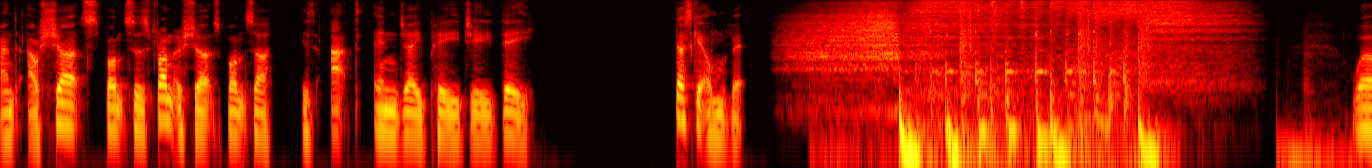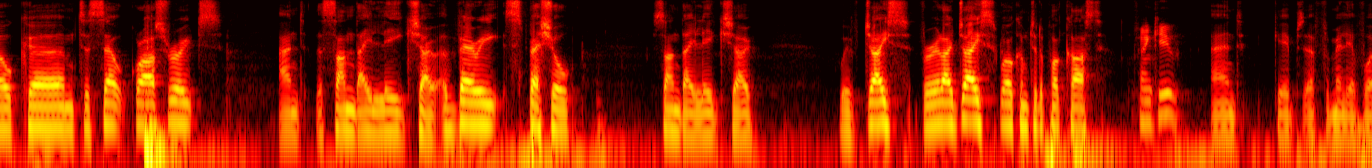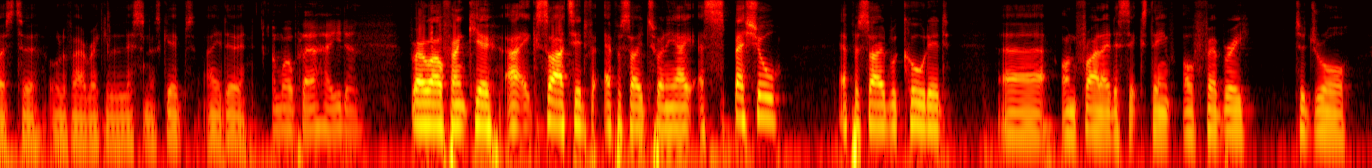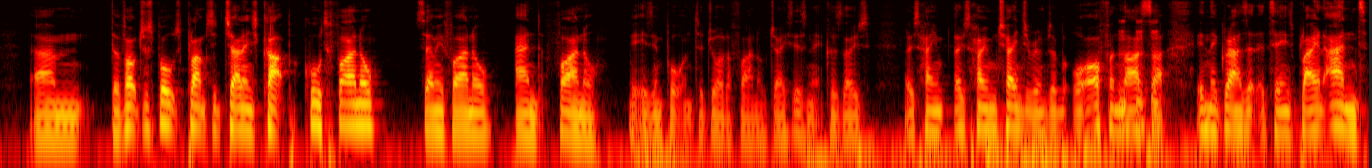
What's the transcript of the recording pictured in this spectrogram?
and our shirt sponsors, front of shirt sponsor is at NJPGD. Let's get on with it. Welcome to SELK Grassroots and the Sunday League Show, a very special Sunday League Show with Jase Verrillo. Jase, welcome to the podcast. Thank you. And Gibs, a familiar voice to all of our regular listeners. Gibs, how you doing? I'm well, player. How you doing? Very well, thank you. Uh, excited for episode 28, a special episode recorded uh, on Friday the 16th of February to draw um, the Volta Sports Plumstead Challenge Cup quarter final, semi final, and final. It is important to draw the final, Jase, isn't it? Because those those home those home changing rooms are often nicer in the grounds that the team's playing, and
